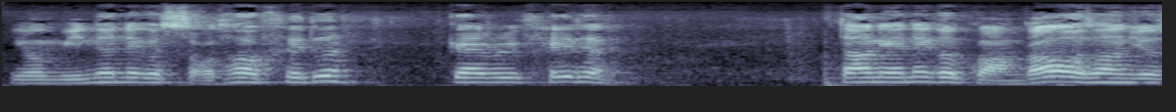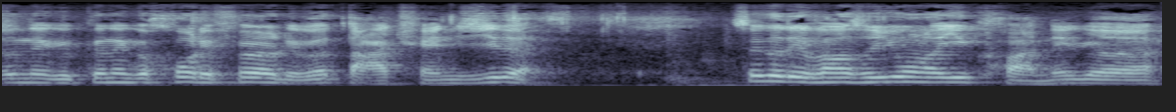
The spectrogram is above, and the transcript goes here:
有名的那个手套佩顿 Gary Payton，当年那个广告上就是那个跟那个霍利菲尔德打拳击的，这个地方是用了一款那个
